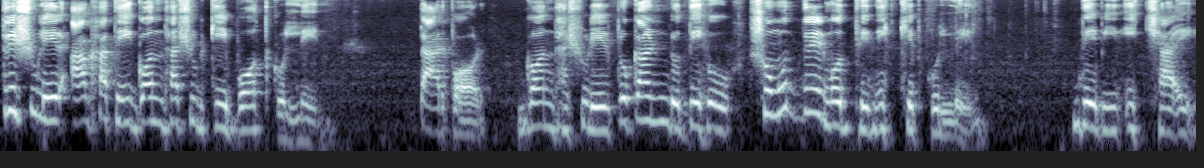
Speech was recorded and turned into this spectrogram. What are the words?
ত্রিশূলের আঘাতে গন্ধাসুরকে বধ করলেন। তারপর গন্ধাসুরের প্রকাণ্ড দেহ সমুদ্রের মধ্যে নিক্ষেপ করলেন। দেবীর ইচ্ছায়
